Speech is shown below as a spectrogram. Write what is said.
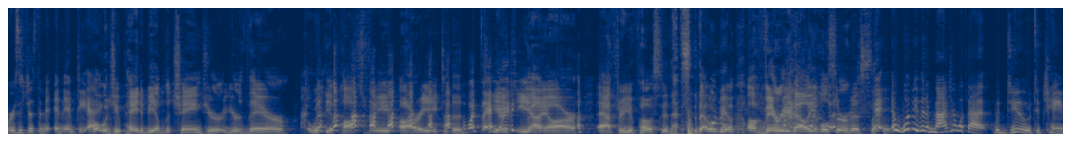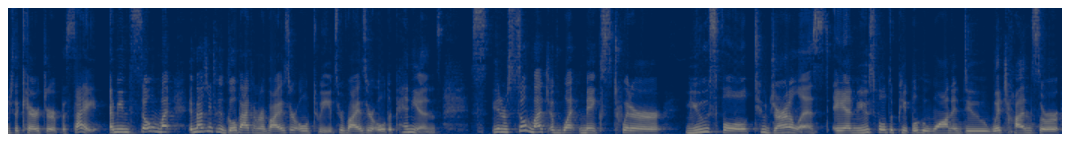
versus just an, an empty egg. What would you pay to be able to change your, your there with the apostrophe re to the What's T? H E I R after you posted? That's that would be a, a very valuable service. it, it would be, but imagine what that would do to change the character of the site. I mean, so much. Imagine if you could go back and revise your old tweets, revise your old opinions. You know, so much of what makes Twitter useful to journalists and useful to people who want to do witch hunts or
